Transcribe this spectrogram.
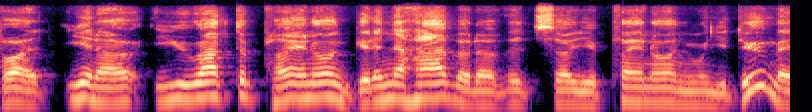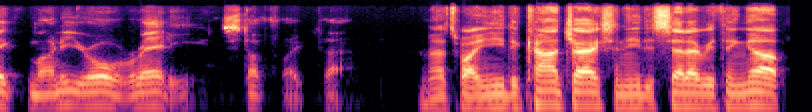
But you know, you have to plan on get in the habit of it. So you plan on when you do make money, you're all ready, stuff like that. That's why you need the contracts and need to set everything up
